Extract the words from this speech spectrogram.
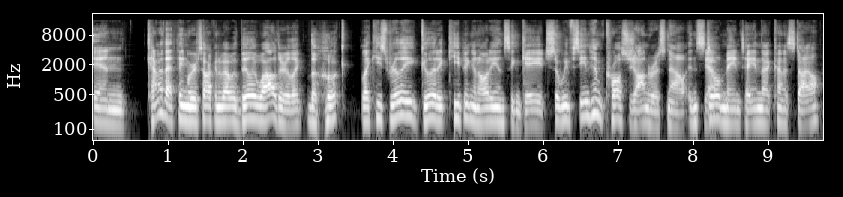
in kind of that thing we were talking about with Billy Wilder, like the hook like he's really good at keeping an audience engaged. So we've seen him cross genres now and still yeah. maintain that kind of style.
